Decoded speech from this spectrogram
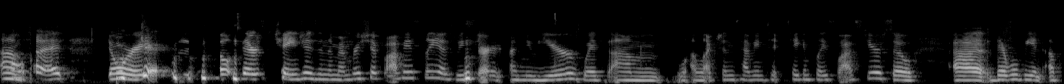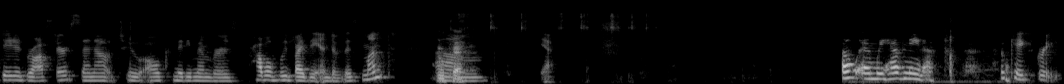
um, but don't worry. Okay. There's changes in the membership, obviously, as we start a new year with um, elections having taken place last year. So uh, there will be an updated roster sent out to all committee members probably by the end of this month. Okay. Um, Oh, and we have Nina. Okay, great.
